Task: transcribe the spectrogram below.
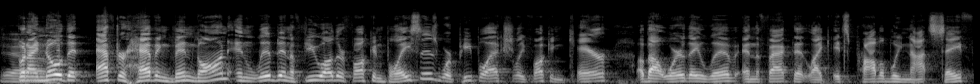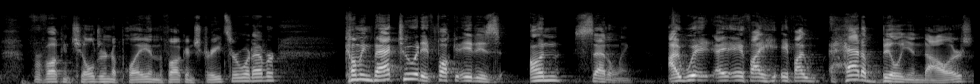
But I know that after having been gone and lived in a few other fucking places where people actually fucking care about where they live and the fact that like it's probably not safe for fucking children to play in the fucking streets or whatever, coming back to it, it fucking it is unsettling. I would if I if I had a billion dollars,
